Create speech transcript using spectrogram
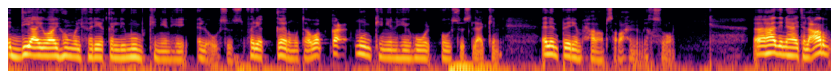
ال DIY هم الفريق اللي ممكن ينهي الاوسوس فريق غير متوقع ممكن ينهي هو الاوسوس لكن الامبيريوم حرام صراحة إنهم يخسرون. آه هذه نهاية العرض.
